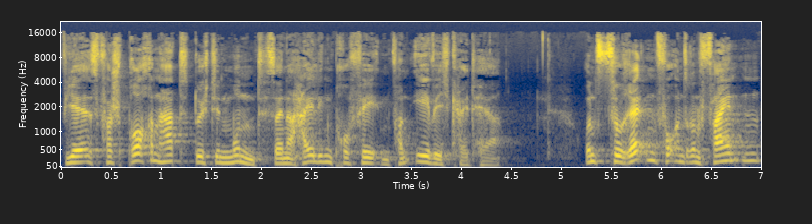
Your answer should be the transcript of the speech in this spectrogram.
wie er es versprochen hat durch den Mund seiner heiligen Propheten von Ewigkeit her, uns zu retten vor unseren Feinden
